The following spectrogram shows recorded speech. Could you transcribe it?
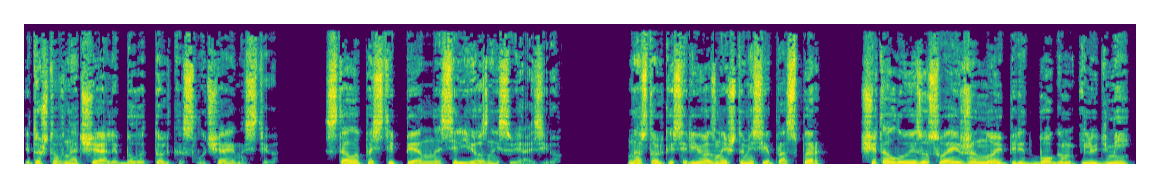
И то, что вначале было только случайностью, стало постепенно серьезной связью. Настолько серьезной, что месье Проспер считал Луизу своей женой перед Богом и людьми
